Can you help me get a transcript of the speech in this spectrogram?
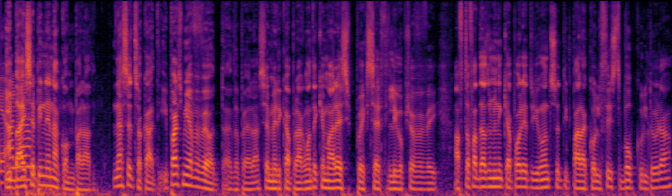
Η αλλά... Bicep είναι ένα ακόμη παράδειγμα. Να σε ρωτήσω κάτι. Υπάρχει μια βεβαιότητα εδώ πέρα σε μερικά πράγματα και μου αρέσει που έχεις έρθει λίγο πιο βεβαιή. Αυτό φαντάζομαι είναι και απόρρια του γεγονότος ότι παρακολουθείς την pop κουλτούρα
